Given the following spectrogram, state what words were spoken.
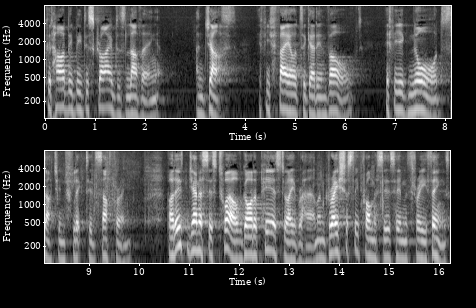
could hardly be described as loving and just if he failed to get involved, if he ignored such inflicted suffering. But in Genesis 12, God appears to Abraham and graciously promises him three things,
